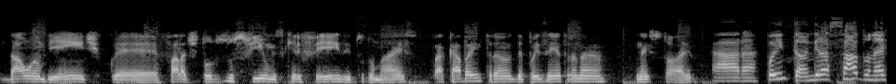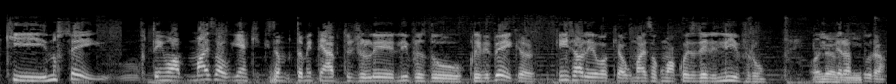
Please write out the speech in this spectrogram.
dá um ambiente, é, fala de todos os filmes que ele fez e tudo mais. Acaba entrando, depois entra na, na história. Cara, pô, então, engraçado, né, que, não sei, tem uma- mais alguém aqui que tam- também tem hábito de ler livros do Clive Baker? Quem já leu aqui algo- mais alguma coisa dele, livro? Olha, literatura?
